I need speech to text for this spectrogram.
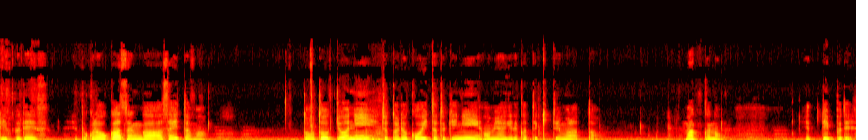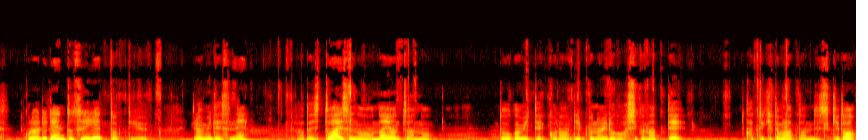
リップです。えっと、これはお母さんが埼玉と東京にちょっと旅行行った時にお土産で買ってきてもらったマックのリップです。これはリレントスリレットっていう色味ですね。私 TWICE のナヨンちゃんの動画見てこのリップの色が欲しくなって買ってきてもらったんですけど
